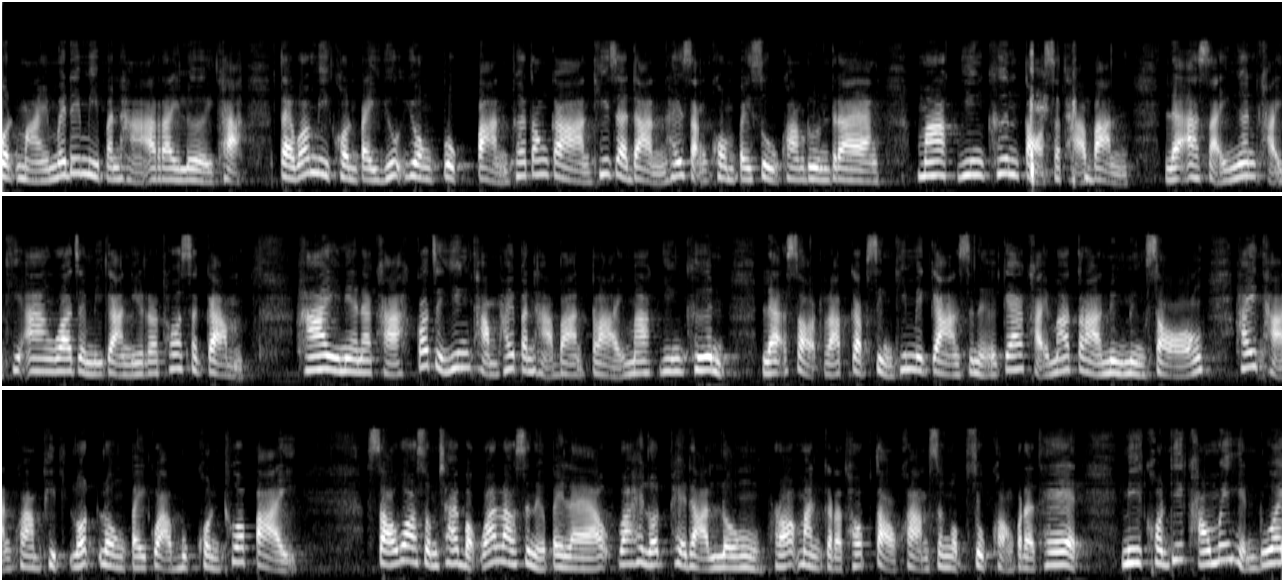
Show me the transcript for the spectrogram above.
กฎหมายไม่ได้มีปัญหาอะไรเลยค่ะ แต่ว่ามีคนไปยุยงปลุกปั่นเพื่อต้องการที่จะดันให้สังคมไปสู่ความรุนแรง มากยิ่งขึ้นต่อสถาบัน และอาศัยเงื่อนไขที่อ้างว่าจะมีการนิรโทษกรรม ให้เนี่ยนะคะก็จะยิ่งทำให้ปัญหาบานปลายมากยิ่งขึ้น และสอดรับกับสิ่งที่มีการเสนอแก้ไขมาตรา112 ให้ฐานความผิดลดลงไปกว่าบุคคลทั่วไปสวสมชายบอกว่าเราเสนอไปแล้วว่าให้ลดเพดานลง เพราะมันกระทบต่อความสงบสุขของประเทศ มีคนที่เขาไม่เห็นด้วย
